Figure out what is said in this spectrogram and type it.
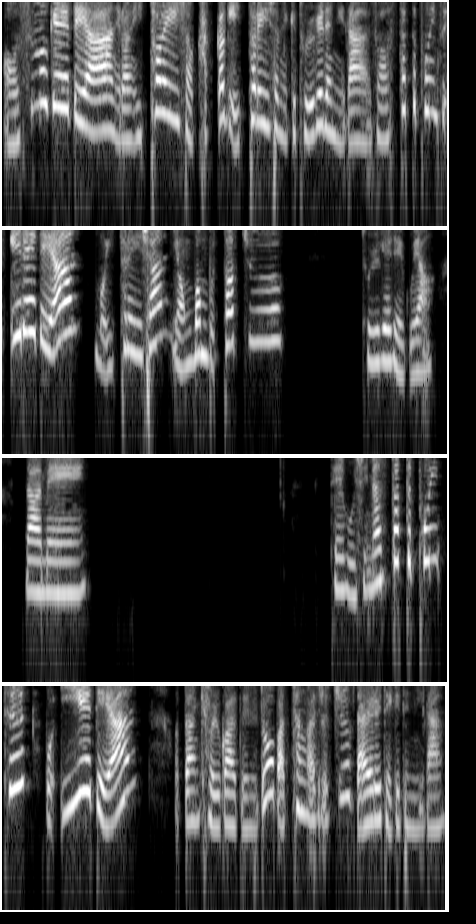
어, 20개에 대한 이런 이터레이션, 각각의 이터레이션 이렇게 돌게 됩니다. 그래서 스타트 포인트 1에 대한 뭐 이터레이션 0번부터 쭉 돌게 되고요. 그 다음에 밑에 보시면 스타트 포인트 뭐 2에 대한 어떤 결과들도 마찬가지로 쭉 나열이 되게 됩니다.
